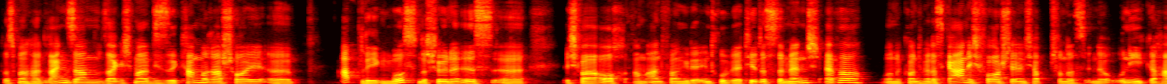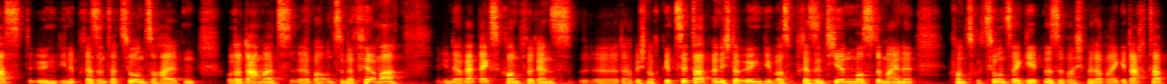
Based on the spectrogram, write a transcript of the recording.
dass man halt langsam, sage ich mal, diese Kamerascheu äh, ablegen muss. Und das Schöne ist, äh, ich war auch am Anfang der introvertierteste Mensch ever und konnte mir das gar nicht vorstellen. Ich habe schon das in der Uni gehasst, irgendwie eine Präsentation zu halten. Oder damals äh, bei uns in der Firma in der WebEx-Konferenz, äh, da habe ich noch gezittert, wenn ich da irgendwie was präsentieren musste, meine Konstruktionsergebnisse, was ich mir dabei gedacht habe.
